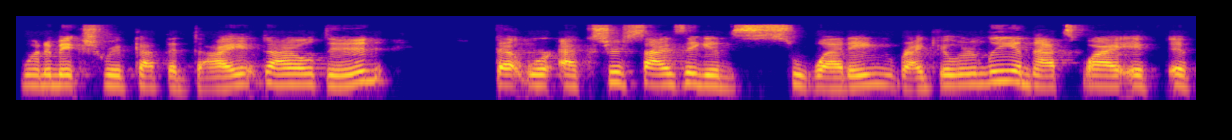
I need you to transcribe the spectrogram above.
We want to make sure we've got the diet dialed in, that we're exercising and sweating regularly. And that's why if, if,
